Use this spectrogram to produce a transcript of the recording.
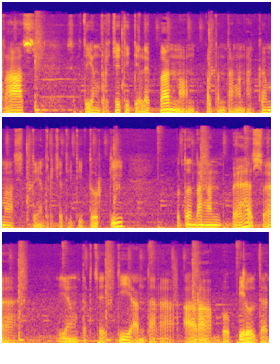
ras seperti yang terjadi di Lebanon, pertentangan agama seperti yang terjadi di Turki, pertentangan bahasa yang terjadi antara Arabopil dan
